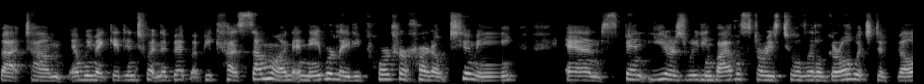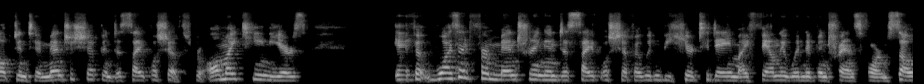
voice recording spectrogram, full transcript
but um, and we might get into it in a bit, but because someone, a neighbor lady, poured her heart out to me and spent years reading Bible stories to a little girl, which developed into mentorship and discipleship through all my teen years if it wasn't for mentoring and discipleship, I wouldn't be here today. My family wouldn't have been transformed. So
